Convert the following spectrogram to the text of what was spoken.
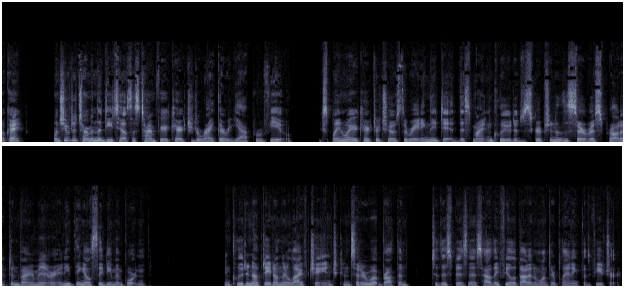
Okay. Once you've determined the details, it's time for your character to write their YAP review. Explain why your character chose the rating they did. This might include a description of the service, product, environment, or anything else they deem important. Include an update on their life change. Consider what brought them to this business, how they feel about it, and what they're planning for the future.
